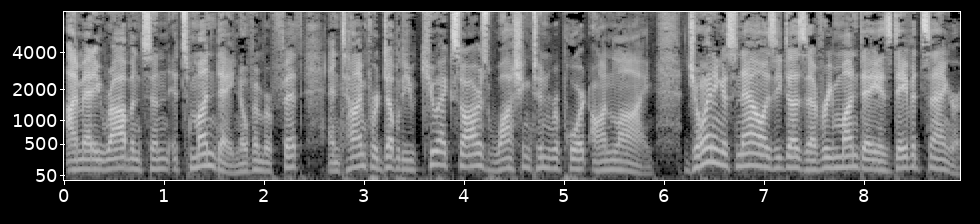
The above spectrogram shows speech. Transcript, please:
I'm Eddie Robinson. It's Monday, November 5th, and time for WQXR's Washington Report Online. Joining us now, as he does every Monday, is David Sanger,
